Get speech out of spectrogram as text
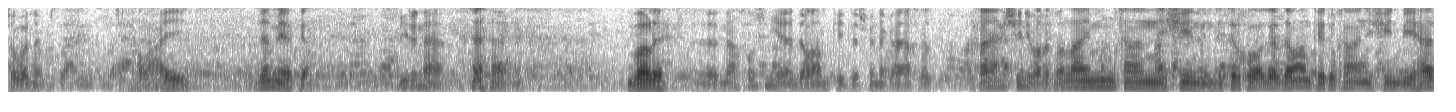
چ وەرنەگرتە هەڵایی دەمێکە بیر نە بەڵێ ناخۆش نییە دەوام بکەیت لە شوێنەکە یاخۆت خانەنشینی بەڕێز وڵی من خاننشینم متر خۆ ئەگەر دەوام کەیت و خاننشین بی هەر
